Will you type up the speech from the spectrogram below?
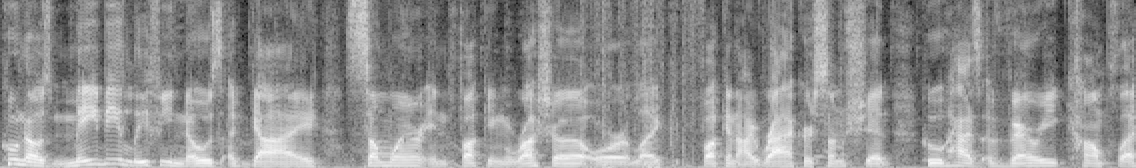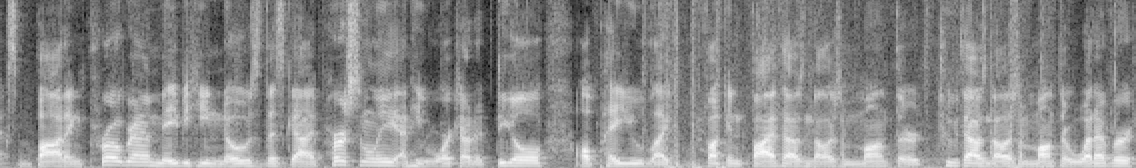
Who knows? Maybe Leafy knows a guy somewhere in fucking Russia or like fucking Iraq or some shit who has a very complex botting program. Maybe he knows this guy personally and he worked out a deal. I'll pay you like fucking $5,000 a month or $2,000 a month or whatever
